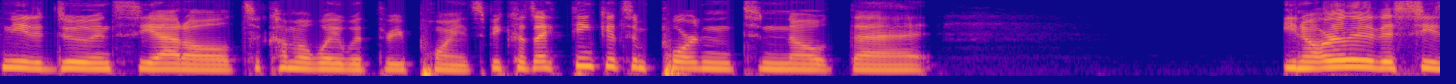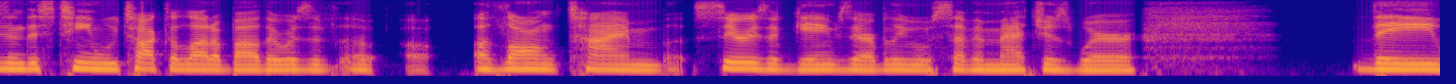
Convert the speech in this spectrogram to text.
need to do in Seattle to come away with three points? Because I think it's important to note that you know, earlier this season, this team we talked a lot about. There was a, a, a long time series of games there. I believe it was seven matches where they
